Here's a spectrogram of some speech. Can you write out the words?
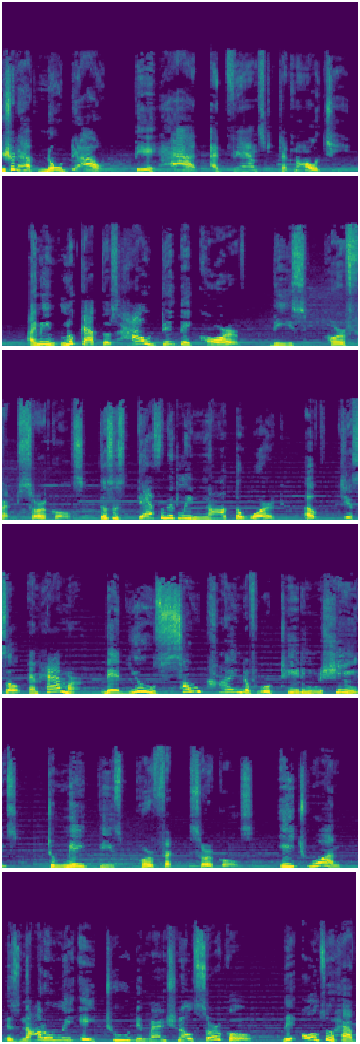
You should have no doubt they had advanced technology. I mean, look at this. How did they carve these perfect circles? This is definitely not the work of chisel and hammer. They had used some kind of rotating machines to make these perfect circles. Each one is not only a two dimensional circle, they also have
